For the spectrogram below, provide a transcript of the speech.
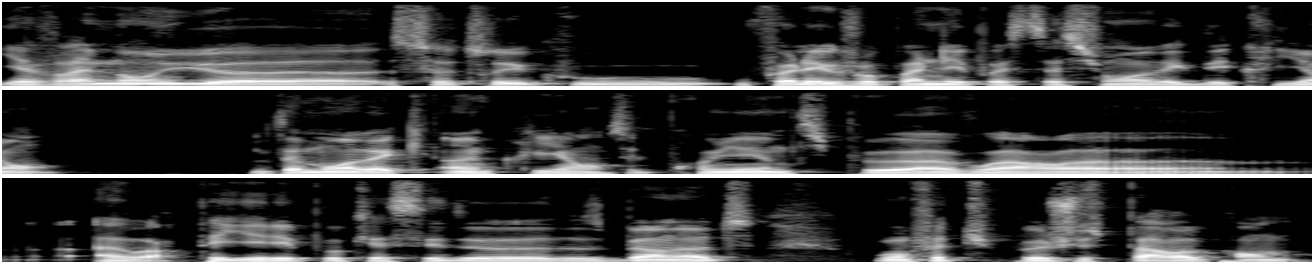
il y a vraiment eu euh, ce truc où il fallait que je reprenne les prestations avec des clients, notamment avec un client. C'est le premier un petit peu à avoir euh, avoir payé les pots cassés de, de ce burn-out, où en fait tu peux juste pas reprendre.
